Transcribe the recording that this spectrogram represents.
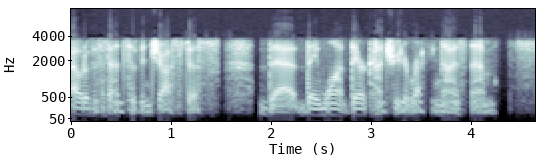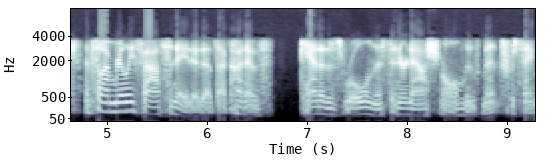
out of a sense of injustice that they want their country to recognize them. And so I'm really fascinated at that kind of Canada's role in this international movement for same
